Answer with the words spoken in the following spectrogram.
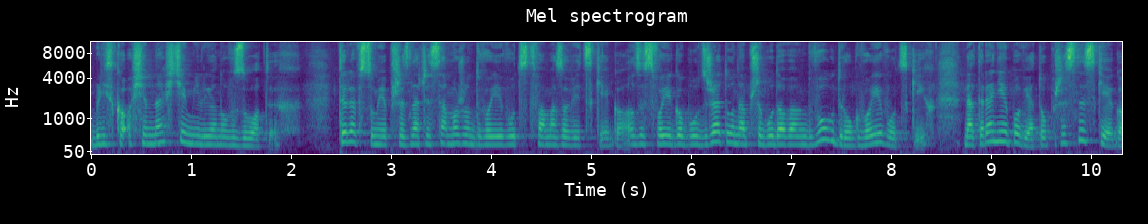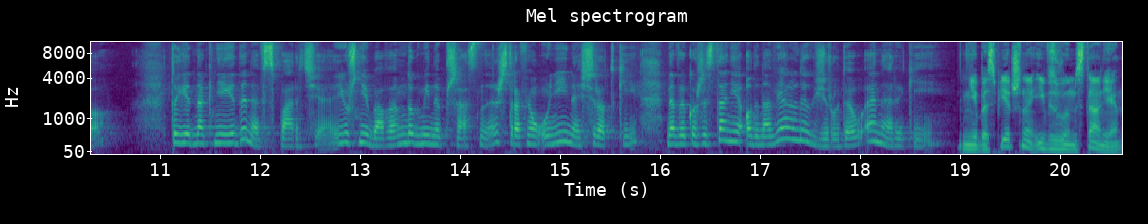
Blisko 18 milionów złotych. Tyle w sumie przeznaczy samorząd województwa mazowieckiego ze swojego budżetu na przebudowę dwóch dróg wojewódzkich na terenie powiatu przesnyskiego. To jednak nie jedyne wsparcie. Już niebawem do gminy Przasnysz trafią unijne środki na wykorzystanie odnawialnych źródeł energii. Niebezpieczne i w złym stanie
